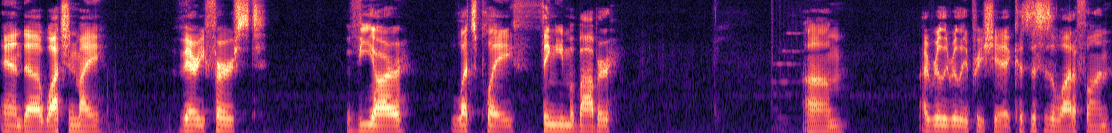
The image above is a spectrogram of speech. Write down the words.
and uh, watching my very first VR Let's Play thingy mabobber. Um, I really, really appreciate it because this is a lot of fun.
